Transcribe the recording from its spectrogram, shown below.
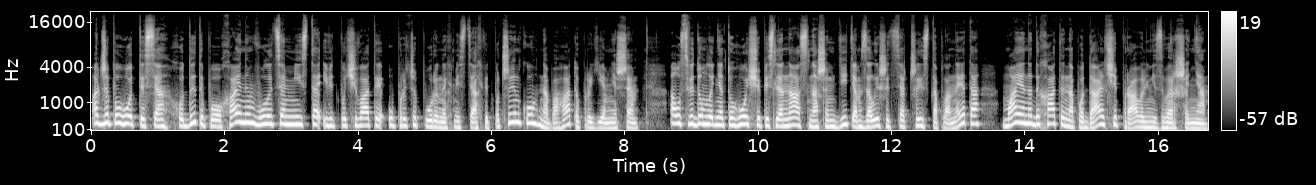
Адже погодьтеся, ходити по охайним вулицям міста і відпочивати у причепурених місцях відпочинку набагато приємніше. А усвідомлення того, що після нас нашим дітям залишиться чиста планета, має надихати на подальші правильні звершення.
